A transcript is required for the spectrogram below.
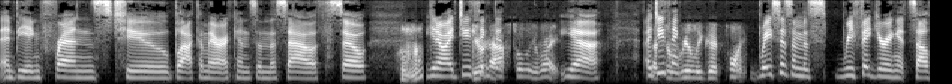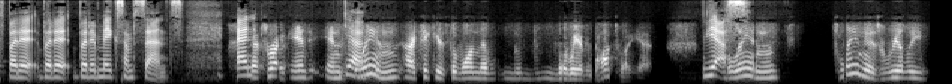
and being friends to Black Americans in the South. So, you know, I do You're think that absolutely right. yeah, I That's do a think really good point. racism is refiguring itself, but it but it but it makes some sense. And That's right. And and Yeah. Flynn, I think, is the one that that we haven't talked about yet. yes, Flynn, Flynn is really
